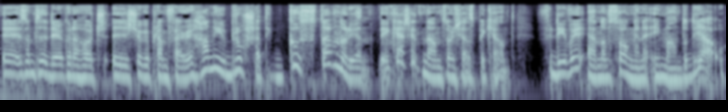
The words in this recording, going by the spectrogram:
eh, som tidigare kunnat hörts i Sugar Plum Fairy. Han är ju brorsa till Gustav Norén. Det är kanske ett namn som känns bekant. För det var ju en av sångarna i Mando Diao.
